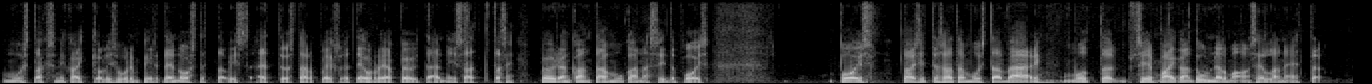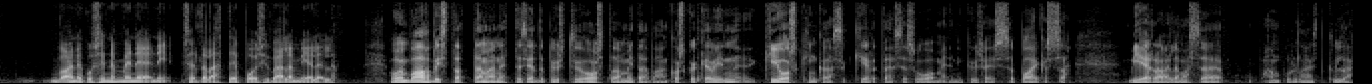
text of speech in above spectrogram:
muistaakseni kaikki oli suurin piirtein ostettavissa, että jos tarpeeksi olet euroja pöytään, niin saat tota sen pöydän kantaa mukana siitä pois. pois. Tai sitten saatan muistaa väärin, mutta siihen paikan tunnelma on sellainen, että aina kun sinne menee, niin sieltä lähtee pois hyvällä mielellä. Voin vahvistaa tämän, että sieltä pystyy ostamaan mitä vaan, koska kävin kioskin kanssa kiertäessä Suomeen niin kyseisessä paikassa vierailemassa ja hampurilaiset kyllä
